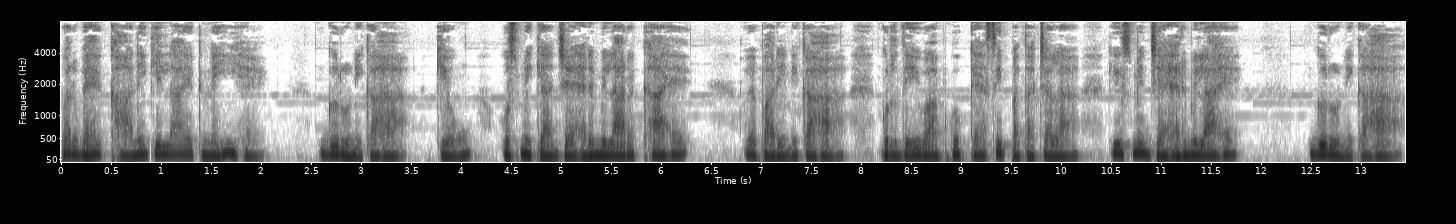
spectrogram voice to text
पर वह खाने के लायक नहीं है। गुरु ने कहा, क्यों? उसमें क्या जहर मिला रखा है? व्यापारी ने कहा, गुरुदेव, आपको कैसे पता चला कि उसमें जहर मिला है? गुरु ने कहा,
